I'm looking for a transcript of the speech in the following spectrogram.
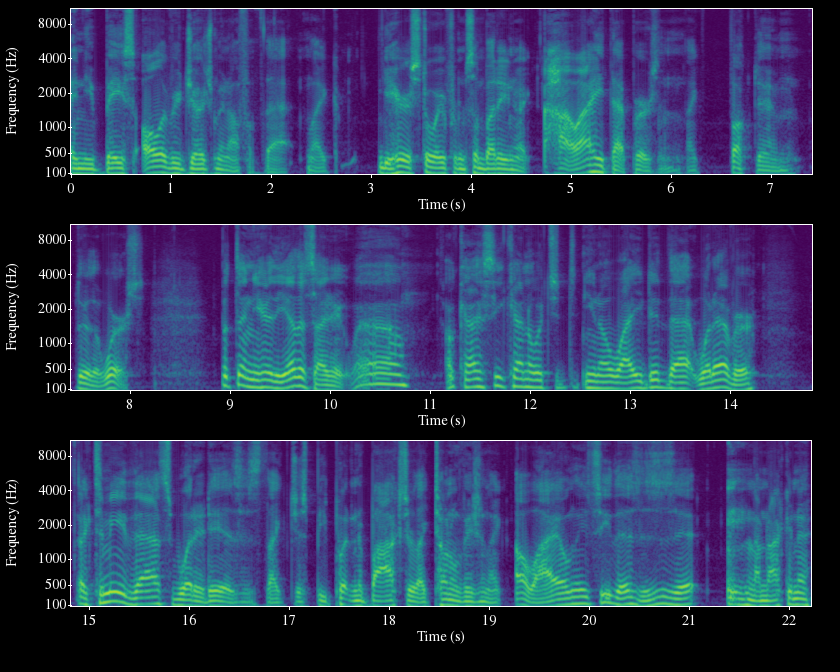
and you base all of your judgment off of that. Like, you hear a story from somebody and you're like, oh, I hate that person. Like, fuck them. They're the worst. But then you hear the other side, like, well, okay, I see kind of what you, you know, why you did that, whatever. Like to me, that's what it is. Is like just be put in a box or like tunnel vision. Like, oh, I only see this. This is it. I'm not gonna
